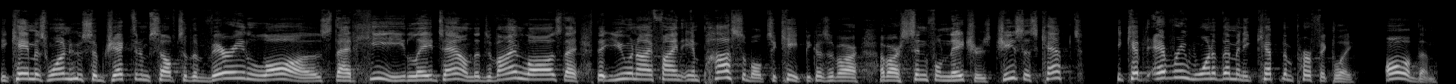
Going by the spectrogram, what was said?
He came as one who subjected himself to the very laws that he laid down, the divine laws that, that you and I find impossible to keep because of our, of our sinful natures. Jesus kept. He kept every one of them and he kept them perfectly. All of them.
